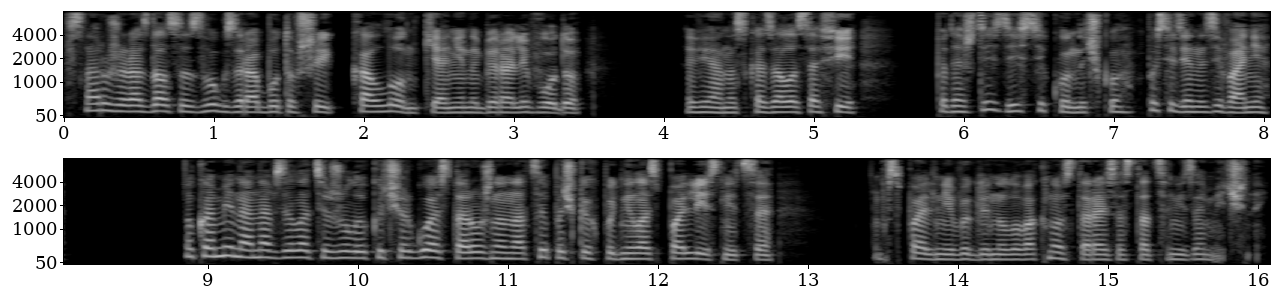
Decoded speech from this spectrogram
Снаружи раздался звук заработавшей колонки, они набирали воду. Виана сказала Софи, «Подожди здесь секундочку, посиди на диване». У камина она взяла тяжелую кочергу и осторожно на цыпочках поднялась по лестнице. В спальне выглянула в окно, стараясь остаться незамеченной.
